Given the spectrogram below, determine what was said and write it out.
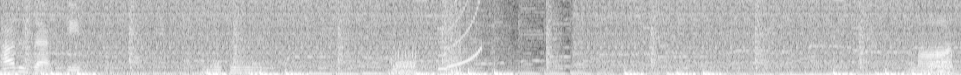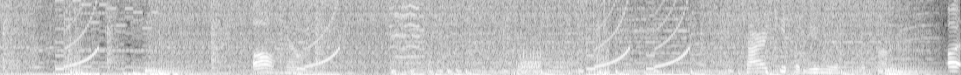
How does that keep? On. Oh, hell no. Sorry I keep abusing this this one. Uh.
